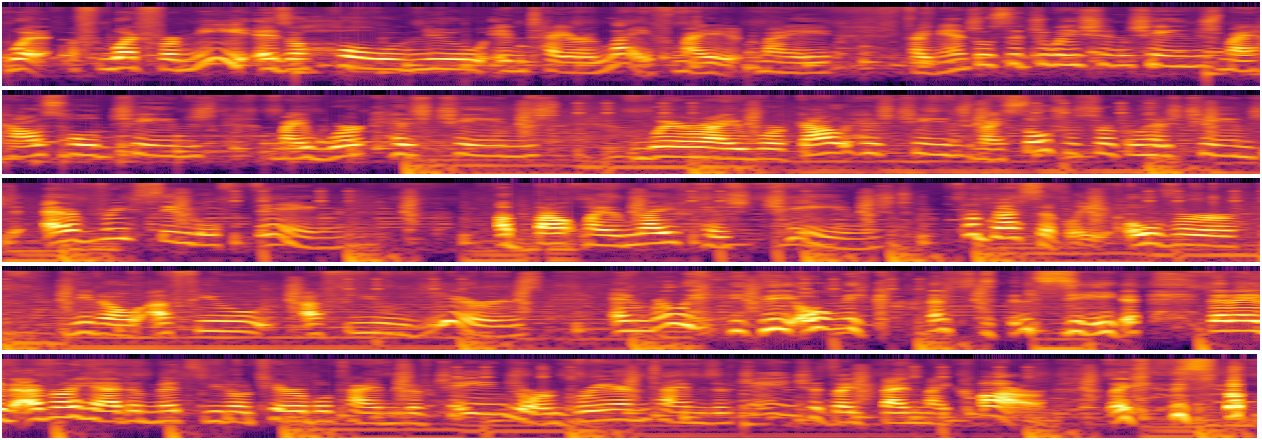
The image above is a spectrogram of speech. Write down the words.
what what for me is a whole new entire life. My my financial situation changed, my household changed, my work has changed, where I work out has changed, my social circle has changed. Every single thing about my life has changed progressively over you know a few a few years and really the only constancy that I've ever had amidst you know terrible times of change or grand times of change has like been my car. Like so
